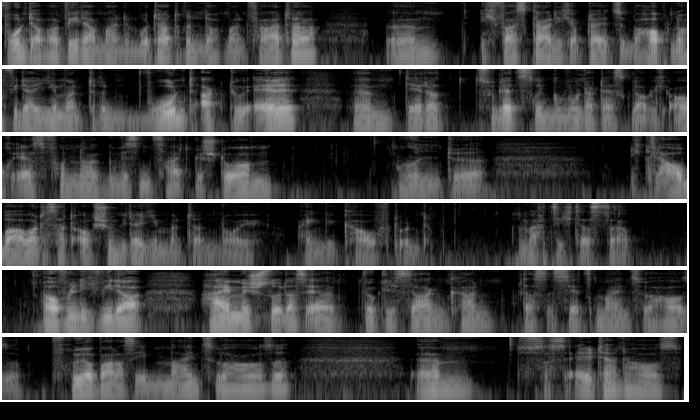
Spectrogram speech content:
wohnt aber weder meine Mutter drin noch mein Vater. Ähm, ich weiß gar nicht, ob da jetzt überhaupt noch wieder jemand drin wohnt aktuell. Ähm, der da zuletzt drin gewohnt hat, der ist, glaube ich, auch erst von einer gewissen Zeit gestorben. Und äh, ich glaube aber, das hat auch schon wieder jemand dann neu eingekauft und macht sich das da hoffentlich wieder heimisch, sodass er wirklich sagen kann, das ist jetzt mein Zuhause. Früher war das eben mein Zuhause. Ähm, das ist das Elternhaus.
